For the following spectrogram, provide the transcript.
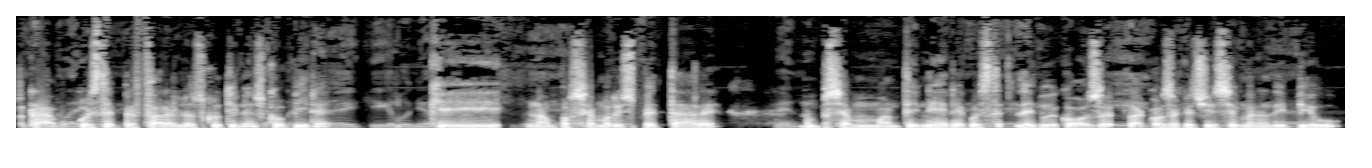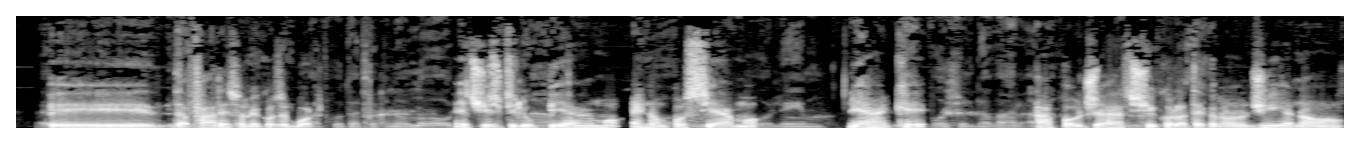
Ra, questo è per fare lo scrutinio e scoprire che non possiamo rispettare, non possiamo mantenere queste, le due cose. La cosa che ci sembrano di più e da fare sono le cose buone e ci sviluppiamo e non possiamo neanche appoggiarci con la tecnologia, no?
